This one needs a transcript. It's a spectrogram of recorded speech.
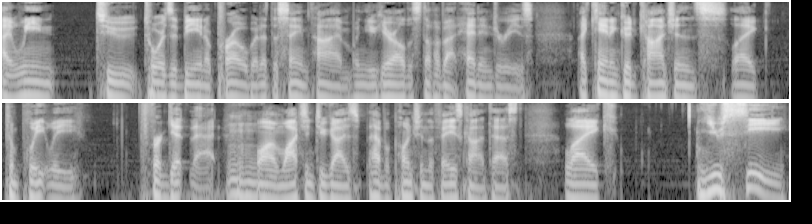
I lean to towards it being a pro, but at the same time, when you hear all the stuff about head injuries, I can't in good conscience like completely forget that mm-hmm. while I'm watching two guys have a punch in the face contest. Like you see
